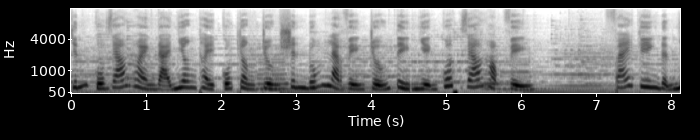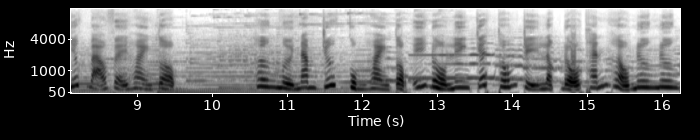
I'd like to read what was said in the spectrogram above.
chính của giáo hoàng đại nhân thầy của Trần Trường Sinh đúng là viện trưởng tiền nhiệm quốc giáo học viện. Phái kiên định nhất bảo vệ hoàng tộc. Hơn 10 năm trước cùng hoàng tộc ý đồ liên kết thống trị lật đổ thánh hậu nương nương.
